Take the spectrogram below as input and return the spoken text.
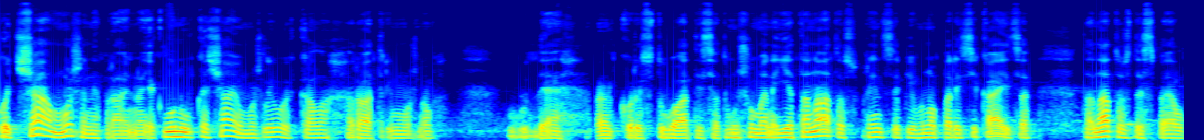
Хоча, може, неправильно, як луну вкачаю, можливо, і каларатрі можна буде е, користуватися. Тому що в мене є Танатос, в принципі, воно пересікається. Танатос Деспел,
